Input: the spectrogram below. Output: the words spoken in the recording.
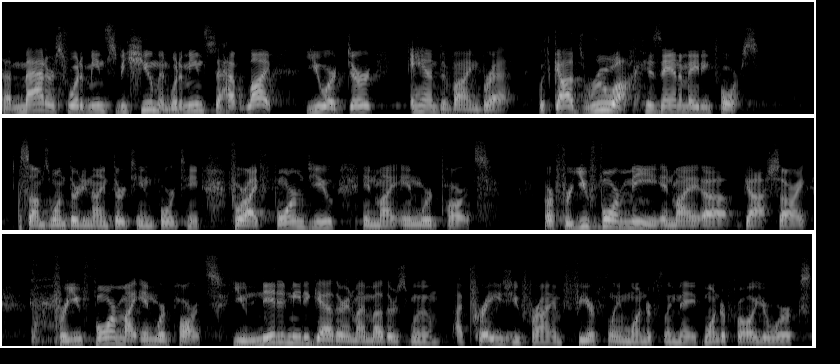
That matters for what it means to be human, what it means to have life. You are dirt and divine breath, with God's ruach, his animating force. Psalms 139, 13, 14. For I formed you in my inward parts. Or for you formed me in my, uh, gosh, sorry. For you formed my inward parts. You knitted me together in my mother's womb. I praise you, for I am fearfully and wonderfully made. Wonderful all your works.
